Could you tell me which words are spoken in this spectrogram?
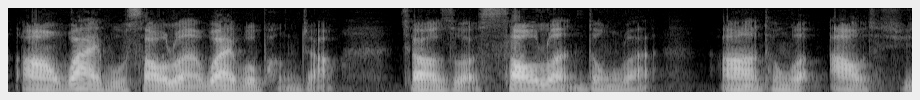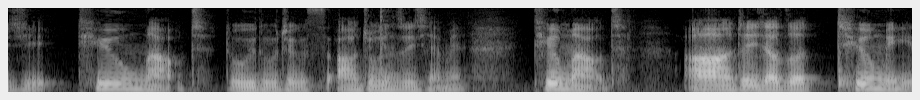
啊，外部骚乱，外部膨胀，叫做骚乱动乱啊。通过 out 去记 tumult，读一读这个词啊，注意最前面 tumult 啊，这叫做 tumid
